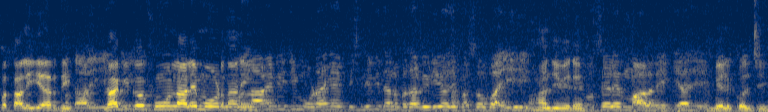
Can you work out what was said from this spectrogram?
42000 ਦੀ। 42,000 ਬਾਕੀ ਕੋਈ ਫੋਨ ਲਾ ਲੇ ਮੋੜਨਾ ਨਹੀਂ। ਲਾਵੇ ਵੀਰ ਜੀ ਮੋੜਾਂਗੇ। ਪਿਛਲੀ ਵੀ ਤੁਹਾਨੂੰ ਪਤਾ ਵੀਡੀਓ ਅਜੇ ਪਰਸੋਂ ਭਾਈ ਹਾਂਜੀ ਵੀਰੇ। ਉਸੇ ਵੇਲੇ ਮਾਲ ਵੇਚ ਗਿਆ ਜੀ। ਬਿਲਕੁਲ ਜੀ।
